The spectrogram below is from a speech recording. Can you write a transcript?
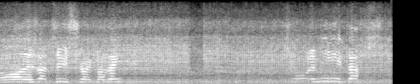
Oh, there's that two-stroke, I think. Do you know.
